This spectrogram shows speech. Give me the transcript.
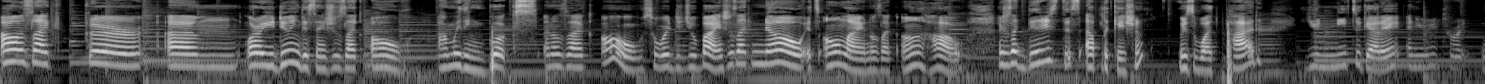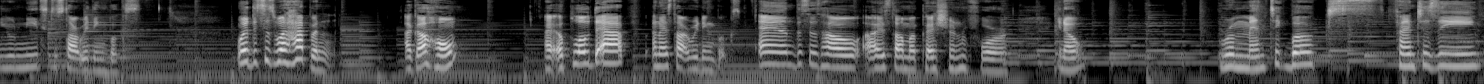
I was like, girl, um, what are you doing this? And she was like, oh, I'm reading books. And I was like, oh, so where did you buy? And she's like, no, it's online. I was like, uh, how? And she's like, there is this application with Wattpad. You need to get it and you need to, re- you need to start reading books. Well, this is what happened. I got home, I upload the app, and I start reading books. And this is how I saw my passion for, you know, romantic books, fantasy,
